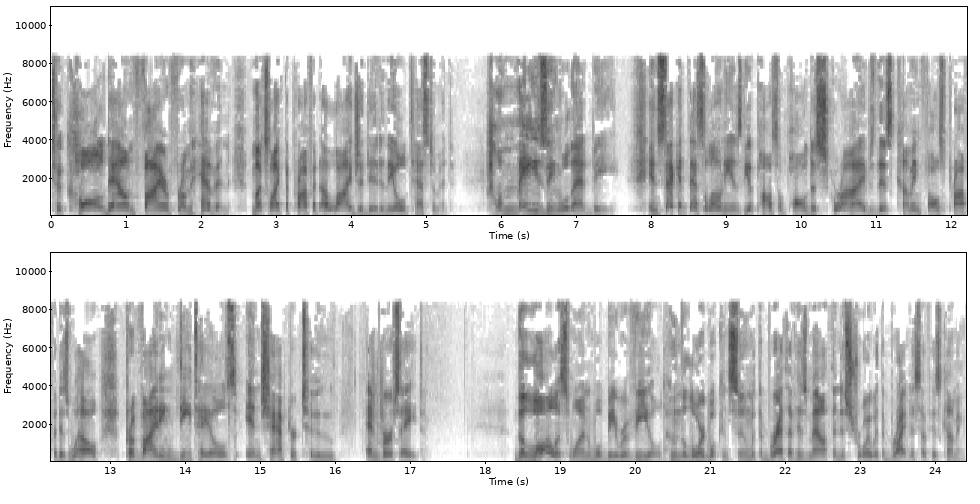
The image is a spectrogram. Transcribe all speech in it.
to call down fire from heaven, much like the prophet Elijah did in the Old Testament. How amazing will that be? In 2 Thessalonians, the apostle Paul describes this coming false prophet as well, providing details in chapter 2 and verse 8. The lawless one will be revealed, whom the Lord will consume with the breath of his mouth and destroy with the brightness of his coming.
